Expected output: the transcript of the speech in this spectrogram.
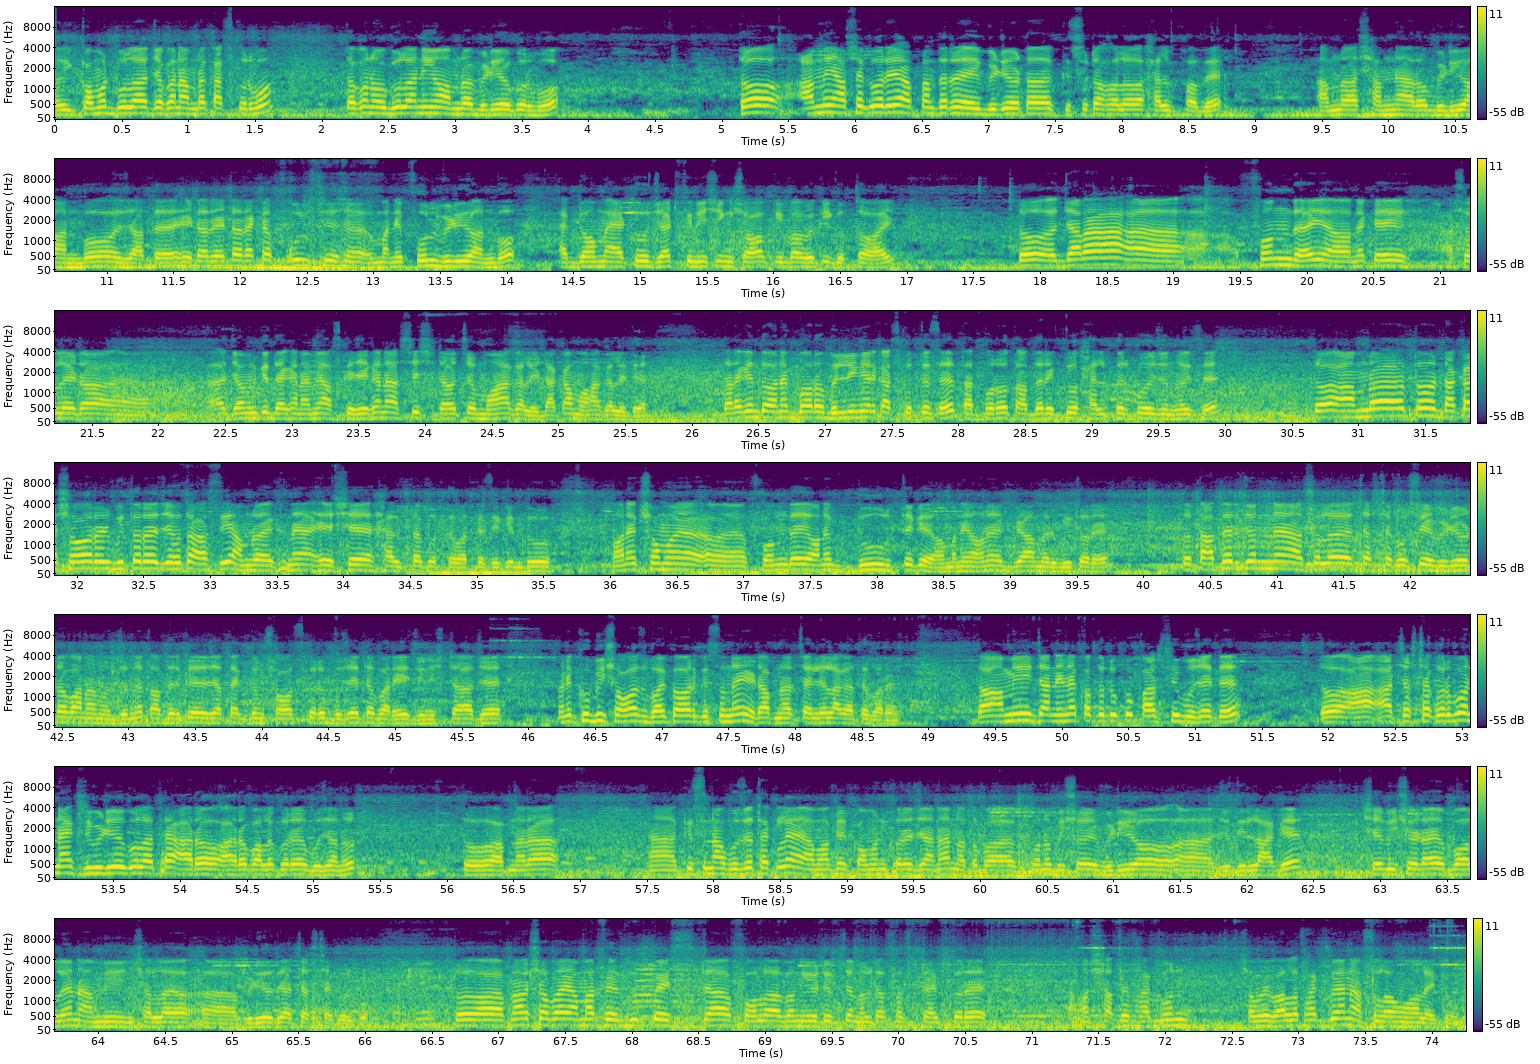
ওই কমোডগুলো যখন আমরা কাজ করব, তখন ওগুলো নিয়েও আমরা ভিডিও করব। তো আমি আশা করি আপনাদের এই ভিডিওটা কিছুটা হলেও হেল্প হবে। আমরা সামনে আরও ভিডিও আনব যাতে এটার এটার একটা ফুল মানে ফুল ভিডিও আনব। একদম এ টু জেড ফিনিশিং সহ কীভাবে কী করতে হয়। তো যারা ফোন দেয় অনেকে আসলে এটা যেমন কি দেখেন, আমি আজকে যেখানে আসছি, সেটা হচ্ছে মহাকালী ঢাকা মহাকালীতে তারা কিন্তু অনেক বড় বিল্ডিংয়ের কাজ করতেছে, তারপরেও তাদের একটু হেল্পের প্রয়োজন হয়েছে। তো আমরা তো ঢাকা শহরের ভিতরে যেহেতু আসি আমরা এখানে এসে হেল্পটা করতে পারতেছি। কিন্তু অনেক সময় ফোন দেয় অনেক দূর থেকে মানে অনেক গ্রামের ভিতরে। তো তাদের জন্য আসলে চেষ্টা করছি এই ভিডিওটা বানানোর জন্য। তাদেরকে যাতে একদম সহজ করে বুঝাইতে পারে এই জিনিসটা যে মানে খুবই সহজ, ভয় পাওয়ার কিছু নেই, এটা আপনার চাইলে লাগাতে পারেন। তো আমি জানি না কতটুকু পারছি বুঝাইতে। তো আর চেষ্টা করব নেক্সট ভিডিওগুলোতে আরও আরও ভালো করে বোঝানোর। তো আপনারা কিছু না বুঝে থাকলে আমাকে কমেন্ট করে জানান, অথবা কোনো বিষয়ে ভিডিও যদি লাগে, সে বিষয়টাই বলেন, আমি ইনশাল্লাহ ভিডিও দেওয়ার চেষ্টা করব। তো আপনারা সবাই আমার ফেসবুক পেজটা ফলো এবং ইউটিউব চ্যানেলটা সাবস্ক্রাইব করে আমার সাথে থাকুন। সবাই ভালো থাকবেন, আসসালামু আলাইকুম।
